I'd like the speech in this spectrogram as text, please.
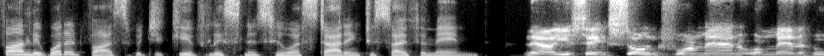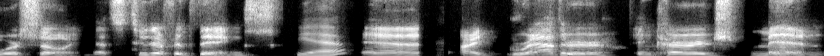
Finally, what advice would you give listeners who are starting to sew for men? Now, you're saying sewing for men or men who are sewing? That's two different things. Yeah. And I'd rather encourage men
